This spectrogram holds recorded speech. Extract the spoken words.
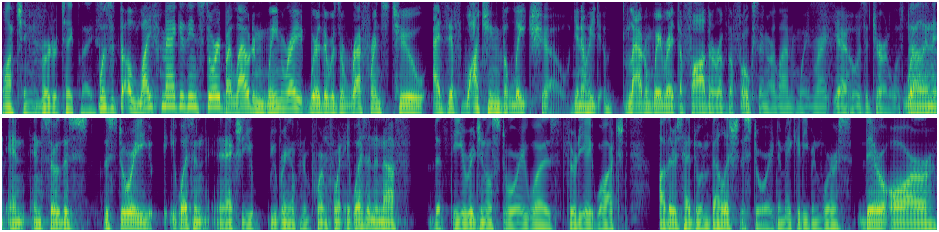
watching a murder take place. Was it the, a Life magazine story by Loudon Wainwright where there was a reference to as if watching the Late Show? You know, he Loudon Wainwright, the father of the folk singer Loudon Wainwright, yeah, who was a journalist. Well, and, and and so this the story it wasn't actually you you bring up an important point. It wasn't enough that the original story was 38 watched. Others had to embellish the story to make it even worse. There are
